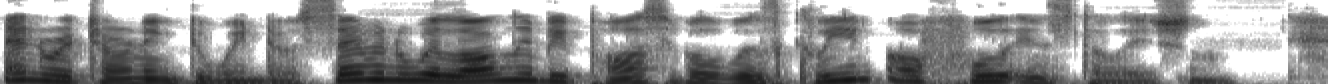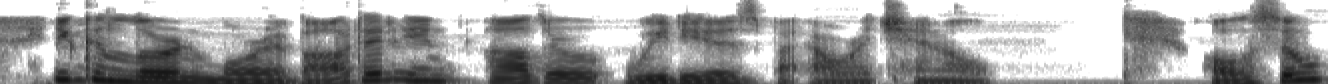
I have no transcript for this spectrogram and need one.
and returning to Windows 7 will only be possible with clean or full installation. You can learn more about it in other videos by our channel. Also,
